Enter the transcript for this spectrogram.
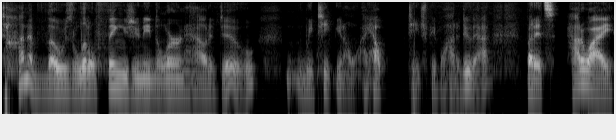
ton of those little things you need to learn how to do. We teach, you know, I help teach people how to do that, but it's how do I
